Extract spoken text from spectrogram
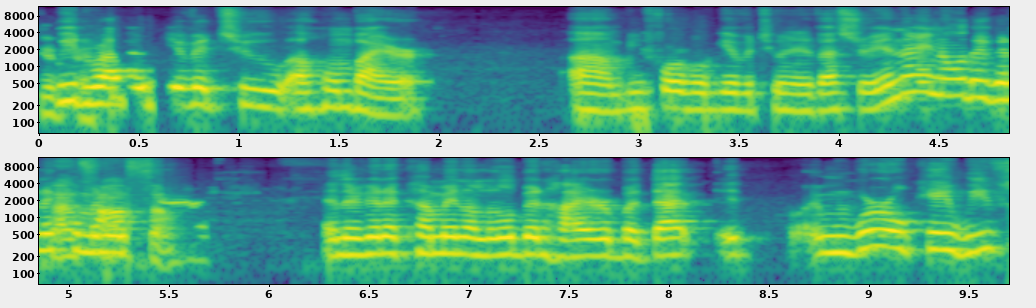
Good we'd for- rather give it to a home buyer um, before we'll give it to an investor. And I know they're going to That's come in awesome. and they're going to come in a little bit higher, but that it. I mean, we're okay. We've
